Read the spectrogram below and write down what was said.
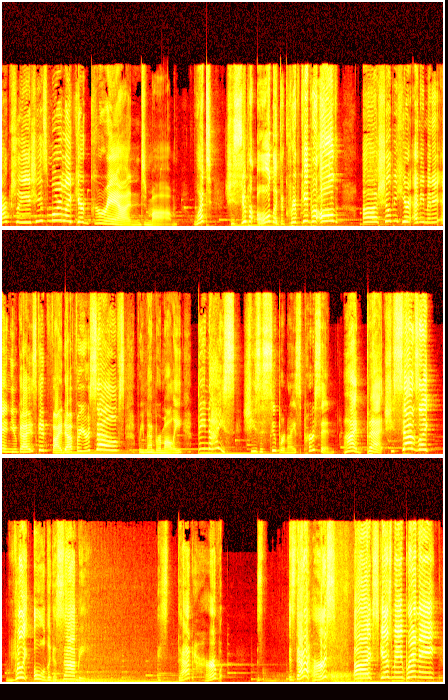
Actually, she's more like your grandmom. What? She's super old, like the Crypt Keeper old? Uh, she'll be here any minute and you guys can find out for yourselves. Remember, Molly, be nice. She's a super nice person. I bet. She sounds like really old, like a zombie. Is that her? Is, is that a hearse? Uh, excuse me, Brittany.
